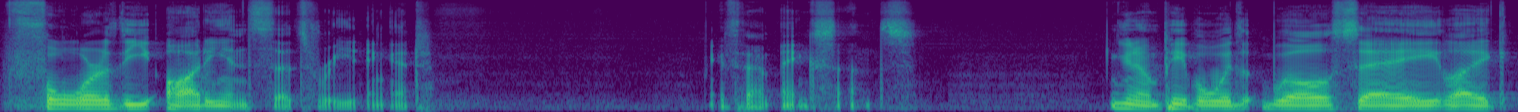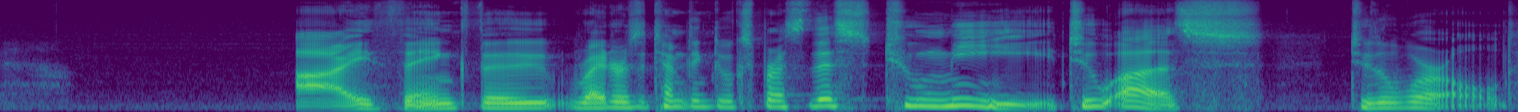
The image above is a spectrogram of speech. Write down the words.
for the audience that's reading it if that makes sense. You know, people would will say like I think the writer is attempting to express this to me, to us, to the world.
